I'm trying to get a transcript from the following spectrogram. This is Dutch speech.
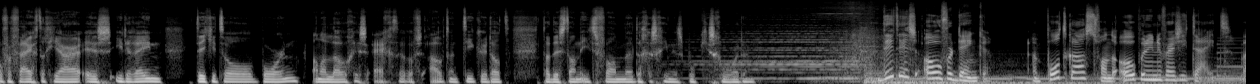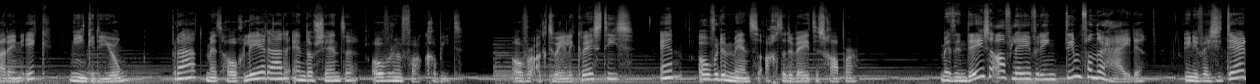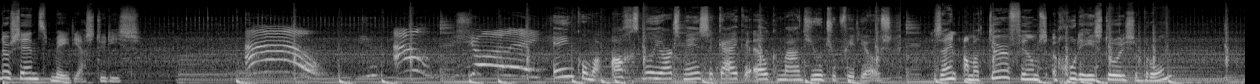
over 50 jaar is iedereen digital born. Analoog is echter of authentieker. Dat, dat is dan iets van de geschiedenisboekjes geworden. Dit is Overdenken, een podcast van de Open Universiteit, waarin ik, Nienke de Jong, praat met hoogleraren en docenten over hun vakgebied, over actuele kwesties en over de mens achter de wetenschapper. Met in deze aflevering Tim van der Heijden, universitair docent mediastudies. Auw! 1,8 miljard mensen kijken elke maand YouTube-video's. Zijn amateurfilms een goede historische bron?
